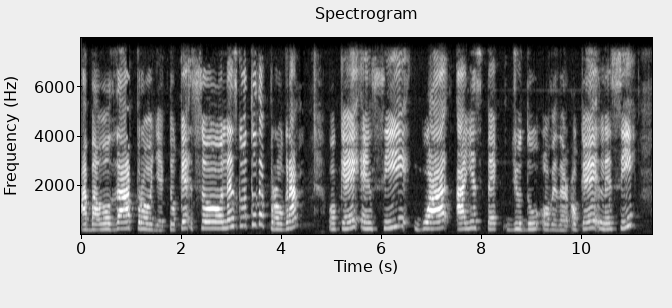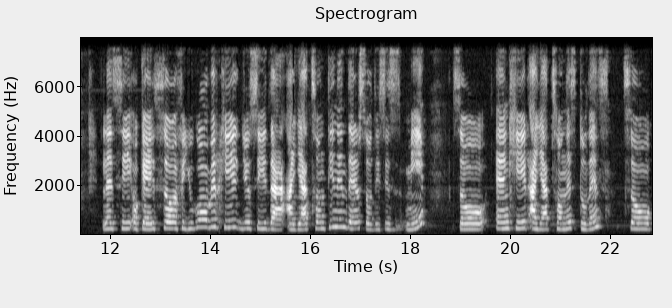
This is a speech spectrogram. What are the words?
about that project. Okay, so let's go to the program okay and see what i expect you do over there. Okay let's see. Let's see okay so if you go over here you see that i add something in there so this is me. So and here i add some students. So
